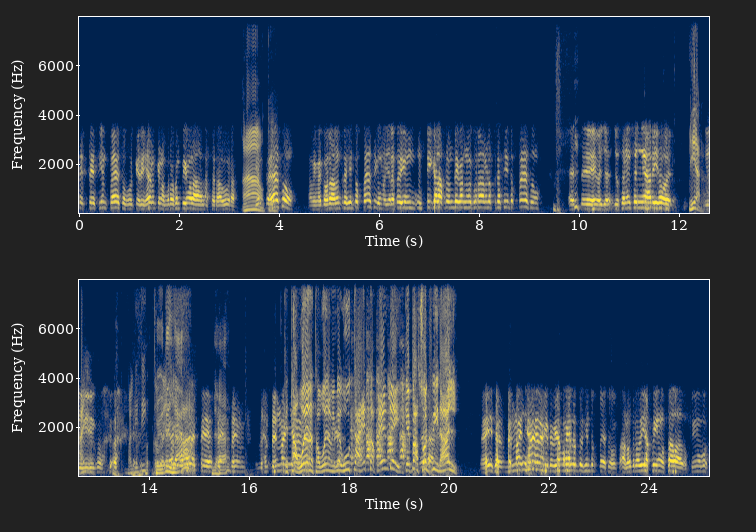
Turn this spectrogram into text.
este 100 pesos porque dijeron que nosotros rompimos la, la cerradura. Ah, 100 ok. pesos. A mí me cobraron 300 pesos y como yo le pedí un, un tic a la fronte cuando me cobraron los 300 pesos, este, yo, yo se lo enseñé a hijo. Mira, Y malditito. Ven, ven, ven, Que está buena, está buena. A mí me gusta esta, Fendi. ¿Qué pasó al final? Me dice, ven mañana que te voy a coger los 200 pesos. Al otro día fuimos, sábado, fuimos,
